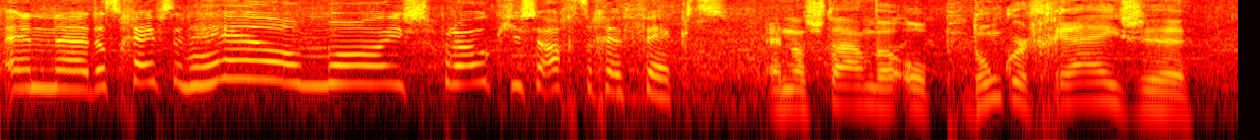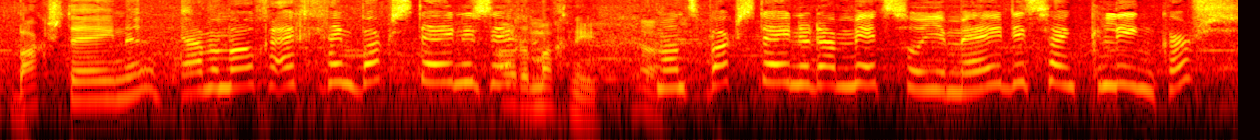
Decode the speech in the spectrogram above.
En uh, dat geeft een heel mooi sprookjesachtig effect. En dan staan we op donkergrijze bakstenen. Ja, we mogen eigenlijk geen bakstenen zeggen. Oh, dat mag niet. Want bakstenen, daar metsel je mee. Dit zijn klinkers.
